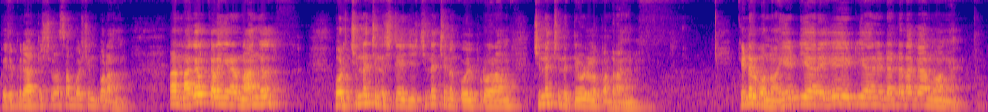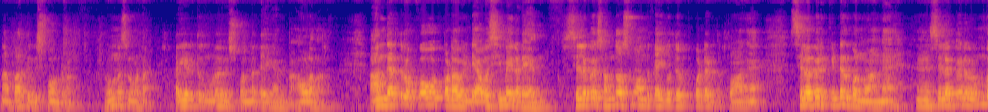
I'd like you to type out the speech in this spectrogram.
பெரிய பெரிய ஆர்டிஸ்ட்லாம் சம்பாரிச்சுன்னு போகிறாங்க ஆனால் நகல் கலைஞர் நாங்கள் ஒரு சின்ன சின்ன ஸ்டேஜ் சின்ன சின்ன கோயில் ப்ரோக்ராம் சின்ன சின்ன திருவிழா பண்ணுறாங்க கிண்டல் பண்ணுவான் ஏ ஏடிஆர் ஏ நான் பார்த்து விஷ் பண்ணுறேன் ஒன்றும் சொல்ல மாட்டேன். கையெடுத்துக்க முடியாது விஷ் பண்ண கை காமிப்பேன். அவ்வளோதான் அந்த இடத்துல கோவப்பட வேண்டிய அவசியமே கிடையாது. சில பேர் சந்தோஷமாக வந்து கை கொத்து ஃபோட்டோ எடுத்துட்டு போவாங்க. சில பேர் கிண்டல் பண்ணுவாங்க. சில பேர் ரொம்ப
